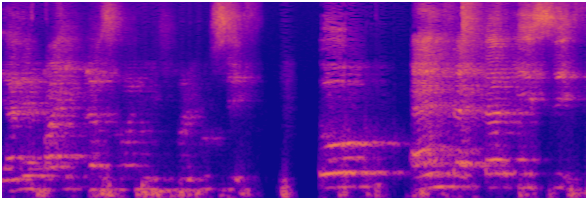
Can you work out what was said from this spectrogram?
यानी five plus one equal to six तो एन फैक्टर इज़ सिक्स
